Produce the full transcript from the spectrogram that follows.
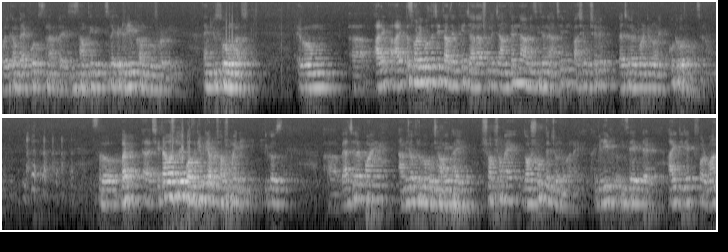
ওয়েলকাম ব্যাক করতেছেন আপনার। Something it's like a dream come true for me thank you so much এবং আরেক, আরেকটা সরি বলতে চাই তাদেরকে যারা আসলে জানতেন না আমি সিজনে আছি এবং পাশে বসে ব্যাচেলার পয়েন্টের অনেক কটু কথা বলছেন। সো বাট সেটাও আসলে পজিটিভলি আমরা সবসময় নিই বিকজ ব্যাচেলার পয়েন্ট আমি যতটুকু বুঝি, আমি ভাই সবসময় দর্শকদের জন্য বানাই। I believe he said that I direct for one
